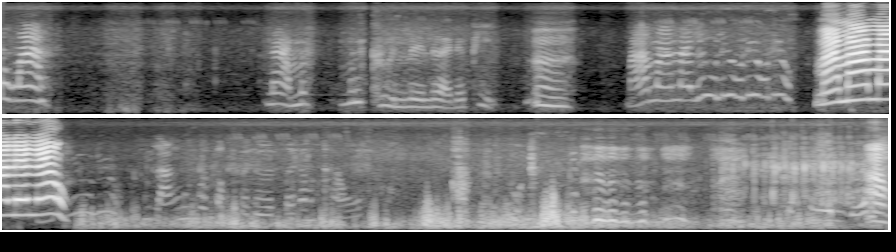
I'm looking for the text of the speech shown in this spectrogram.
ลูกมาน้ำมันมันขืนเรื่อยๆเด้อพี่ อืมมามามาเร็วเร็วเร็วเร็วมามามาเร็วเร็ว ทีหลังมึงก็ต้องไปเดินไปน้ำเขาจะเตื อนเด้ออ้าว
